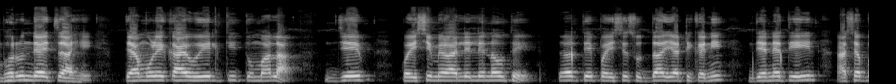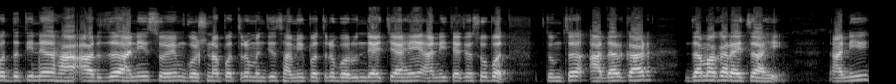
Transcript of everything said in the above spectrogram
भरून द्यायचं आहे. त्यामुळे काय होईल की तुम्हाला जे पैसे मिळालेले नव्हते तर ते पैसेसुद्धा या ठिकाणी देण्यात येईल. अशा पद्धतीने हा अर्ज आणि स्वयं घोषणापत्र म्हणजेच हमीपत्र भरून द्यायचे आहे. आणि त्याच्यासोबत तुमचं आधार कार्ड जमा करायचं आहे. आणि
